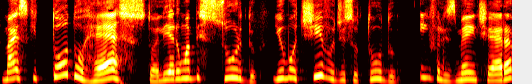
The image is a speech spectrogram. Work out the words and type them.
mas que todo o resto ali era um absurdo. E o motivo disso tudo, infelizmente, era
